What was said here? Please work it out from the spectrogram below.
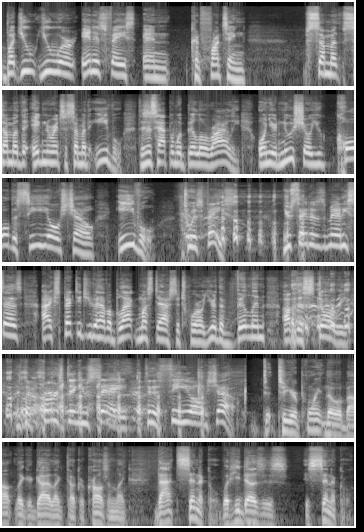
but you you were in his face and confronting some of some of the ignorance and some of the evil. This has happened with Bill O'Reilly. On your new show, you call the CEO of Shell evil to his face. you say to this man, he says, I expected you to have a black mustache to twirl. You're the villain of this story. It's the first thing you say to the CEO of Shell. to, to your point though about like a guy like Tucker Carlson, like that's cynical. What he does is is cynical,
